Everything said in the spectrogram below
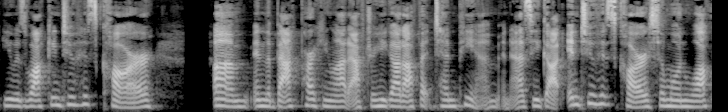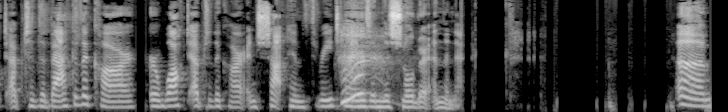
He was walking to his car um, in the back parking lot after he got off at 10 p.m. And as he got into his car, someone walked up to the back of the car or walked up to the car and shot him three times in the shoulder and the neck. Um,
